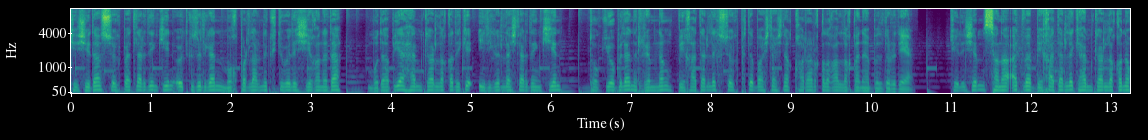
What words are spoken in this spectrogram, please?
Kishida suhbatlardan keyin o'tkazilgan muxbirlarni kutib olish yig'inida mudofaa hamkorligidagi ilgirlashlardan keyin tokio bilan rimning bexatarlik suhbati boshlashni qaror qilganligini bildirdi kelishim sanoat va bexatarlik hamkorligini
